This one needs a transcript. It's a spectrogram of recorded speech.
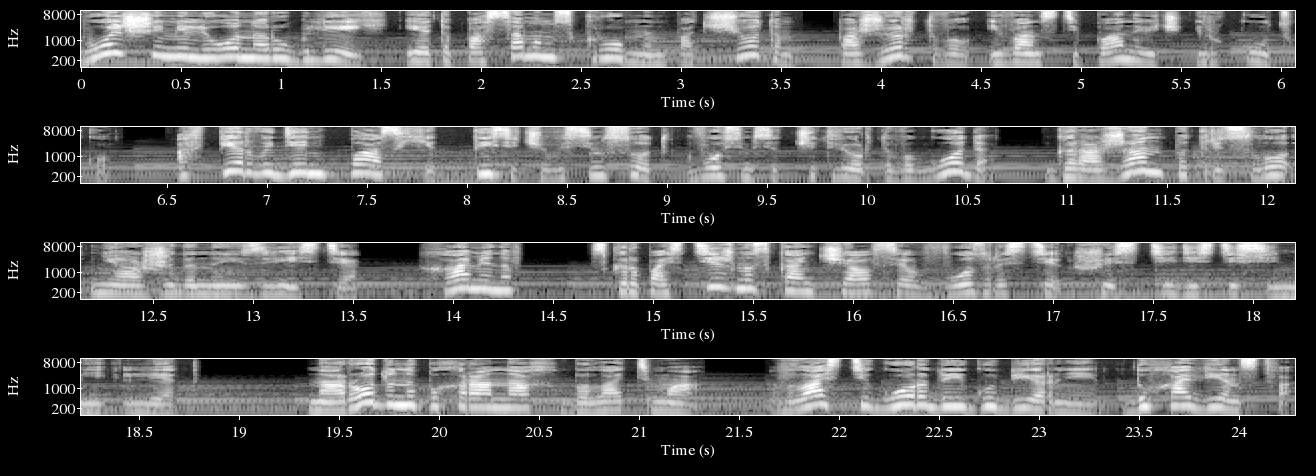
Больше миллиона рублей, и это по самым скромным подсчетам, пожертвовал Иван Степанович Иркутску – а в первый день Пасхи 1884 года горожан потрясло неожиданное известие. Хаминов скоропостижно скончался в возрасте 67 лет. Народу на похоронах была тьма. Власти города и губернии, духовенство,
